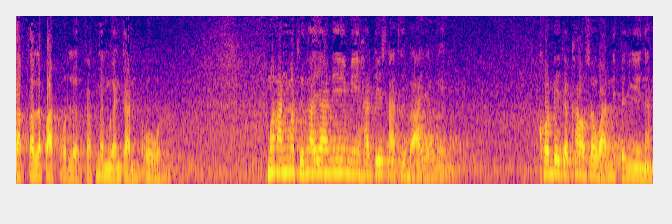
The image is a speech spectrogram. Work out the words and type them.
กับตลปัดหมดเลยกับไม่เหมือนกัน โอ้เมื่ออันมาถึงอายานี้มีฮะดิษอธิบายอย่างนี้ คนที่จะเข้าสวรรค์นี่เป็นอย่างนี้นะ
